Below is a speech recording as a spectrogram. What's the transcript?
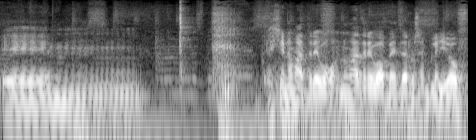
es que no me atrevo, no me atrevo a meterlos en playoff.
